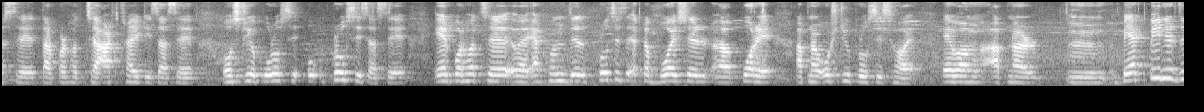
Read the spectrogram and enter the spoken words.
আছে তারপর হচ্ছে আর্থ্রাইটিস আছে অস্ট্রিও প্রোসিস আছে এরপর হচ্ছে এখন যে প্রসেস একটা বয়সের পরে আপনার অস্টিওপ্রোসিস হয় এবং আপনার ব্যাক পেইনের যে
